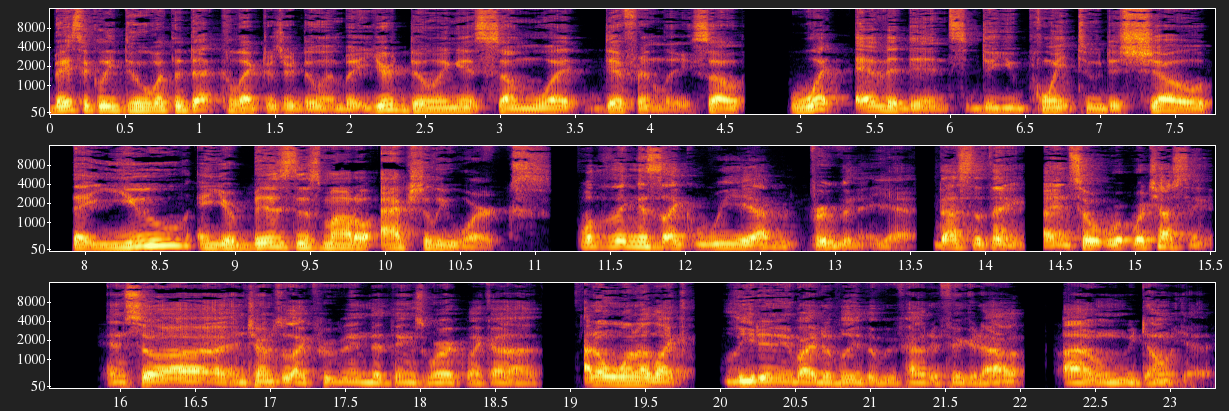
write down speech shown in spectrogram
basically do what the debt collectors are doing, but you're doing it somewhat differently. So what evidence do you point to to show that you and your business model actually works? Well, the thing is, like, we haven't proven it yet. That's the thing. And so we're, we're testing it. And so, uh, in terms of like proving that things work, like, uh, I don't want to like lead anybody to believe that we've had it figured out, uh, when we don't yet.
